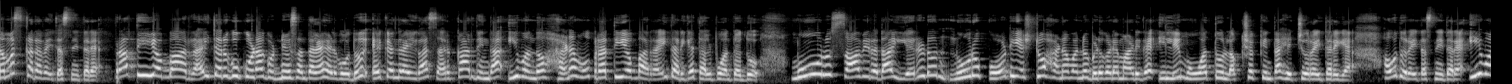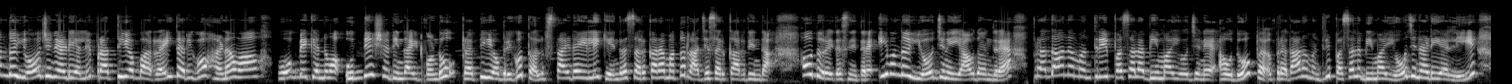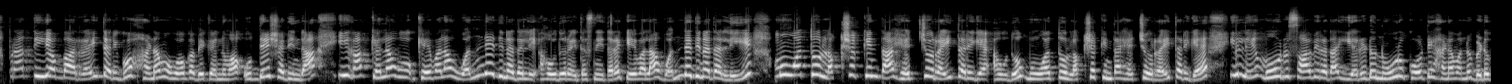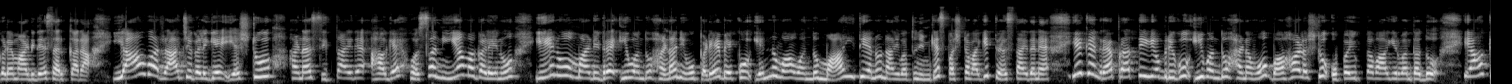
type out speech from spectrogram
ನಮಸ್ಕಾರ ರೈತ ಸ್ನೇಹಿತರೆ. ಪ್ರತಿಯೊಬ್ಬ ರೈತರಿಗೂ ಕೂಡ ಗುಡ್ ನ್ಯೂಸ್ ಅಂತಲೇ ಹೇಳ್ಬೋದು. ಏಕೆಂದ್ರೆ ಈಗ ಸರ್ಕಾರದಿಂದ ಈ ಒಂದು ಹಣವು ಪ್ರತಿಯೊಬ್ಬ ರೈತರಿಗೆ ತಲುಪುವಂಥದ್ದು. ಮೂರು ಸಾವಿರದ ಎರಡು ನೂರು ಕೋಟಿಯಷ್ಟು ಹಣವನ್ನು ಬಿಡುಗಡೆ ಮಾಡಿದೆ. ಇಲ್ಲಿ ಮೂವತ್ತು ಲಕ್ಷಕ್ಕಿಂತ ಹೆಚ್ಚು ರೈತರಿಗೆ. ಹೌದು ರೈತ ಸ್ನೇಹಿತರೆ, ಈ ಒಂದು ಯೋಜನೆ ಅಡಿಯಲ್ಲಿ ಪ್ರತಿಯೊಬ್ಬ ರೈತರಿಗೂ ಹಣವ ಹೋಗ್ಬೇಕೆನ್ನುವ ಉದ್ದೇಶದಿಂದ ಇಟ್ಕೊಂಡು ಪ್ರತಿಯೊಬ್ಬರಿಗೂ ತಲುಪಿಸ್ತಾ ಇದೆ ಇಲ್ಲಿ ಕೇಂದ್ರ ಸರ್ಕಾರ ಮತ್ತು ರಾಜ್ಯ ಸರ್ಕಾರದಿಂದ. ಹೌದು ರೈತ ಸ್ನೇಹಿತರೆ, ಈ ಒಂದು ಯೋಜನೆ ಯಾವುದು ಅಂದ್ರೆ ಪ್ರಧಾನಮಂತ್ರಿ ಫಸಲ ಭೀಮಾ ಯೋಜನೆ. ಹೌದು ಪ್ರಧಾನಮಂತ್ರಿ ಫಸಲ ಬಿಮಾ ಯೋಜನೆ ಅಡಿಯಲ್ಲಿ ಪ್ರತಿಯೊಬ್ಬ ರೈತರಿಗೂ ಹಣವು ಹೋಗಬೇಕೆನ್ನುವ ಉದ್ದೇಶದಿಂದ ಈಗ ಕೆಲವು, ಕೇವಲ ಒಂದೇ ದಿನದಲ್ಲಿ, ಹೌದು ರೈತ ಸ್ನೇಹಿತರೆ, ಕೇವಲ ಒಂದೇ ದಿನದಲ್ಲಿ ಮೂವತ್ತು ಲಕ್ಷಕ್ಕಿಂತ ಹೆಚ್ಚು ರೈತರಿಗೆ, ಹೌದು, ಮೂವತ್ತು ಲಕ್ಷಕ್ಕಿಂತ ಹೆಚ್ಚು ರೈತರಿಗೆ ಇಲ್ಲಿ ಮೂರು ಸಾವಿರದ ಎರಡು ನೂರು ಕೋಟಿ ಹಣವನ್ನು ಬಿಡುಗಡೆ ಮಾಡಿದೆ ಸರ್ಕಾರ. ಯಾವ ರಾಜ್ಯಗಳಿಗೆ ಎಷ್ಟು ಹಣ ಸಿಗ್ತಾ ಇದೆ, ಹಾಗೆ ಹೊಸ ನಿಯಮಗಳೇನು, ಏನು ಮಾಡಿದ್ರೆ ಈ ಒಂದು ಹಣ ನೀವು ಪಡೆಯಬೇಕು ಎನ್ನುವ ಒಂದು ಮಾಹಿತಿಯನ್ನು ನಾನು ಇವತ್ತು ನಿಮಗೆ ಸ್ಪಷ್ಟವಾಗಿ ತಿಳಿಸ್ತಾ ಇದ್ದೇನೆ. ಏಕೆಂದ್ರೆ ಪ್ರತಿಯೊಬ್ಬರಿಗೂ ಈ ಒಂದು ಹಣವು ಬಹಳಷ್ಟು ಉಪಯುಕ್ತವಾಗಿರುವಂತದ್ದು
